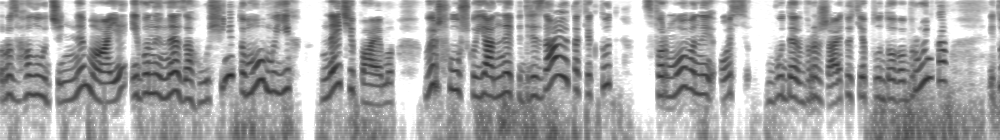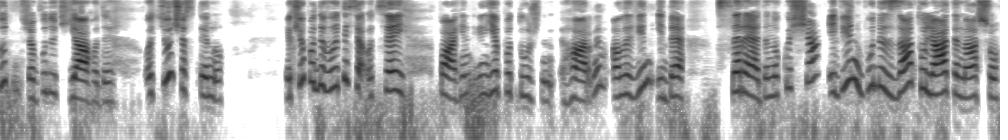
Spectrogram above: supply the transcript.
розгалуджень немає і вони не загущені, тому ми їх не чіпаємо. Верхушку я не підрізаю, так як тут сформований ось буде врожай. Тут є плодова брунька, і тут вже будуть ягоди. Оцю частину, якщо подивитися, оцей пагін, він є потужним, гарним, але він іде всередину куща і він буде затуляти нашу,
